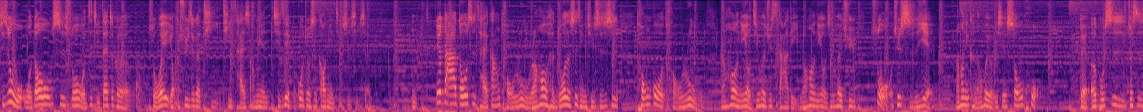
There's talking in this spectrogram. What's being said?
其实我我都是说我自己在这个所谓永续这个题题材上面，其实也不过就是高年级实习生，嗯，因为大家都是才刚投入，然后很多的事情其实是通过投入，然后你有机会去 study，然后你有机会去做去实验，然后你可能会有一些收获，对，而不是就是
